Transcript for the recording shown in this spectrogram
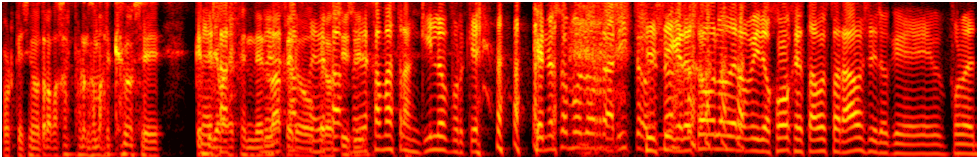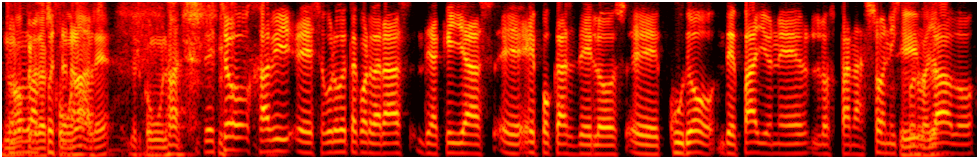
porque si no trabajas para una marca no sé qué te lleva a defenderla, pero, pero sí, sí. Me deja más tranquilo porque... que no somos los raritos. Sí, sí, que no somos los de los videojuegos que estamos tarados, sino que por No, pero es comunal, ¿eh? Es comunal. De hecho, Javi, eh, seguro que te acordarás de aquellas eh, épocas de los eh, Kuro de Pioneer, los Panasonic por un lado,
